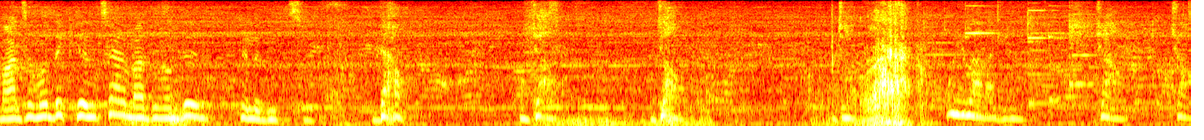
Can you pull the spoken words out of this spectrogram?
মাঝে মধ্যে খেলছে আর মাঝে মধ্যে ফেলে দিচ্ছে। যাও যাও যাও যাও। উই বাবা দিন যাও যাও।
